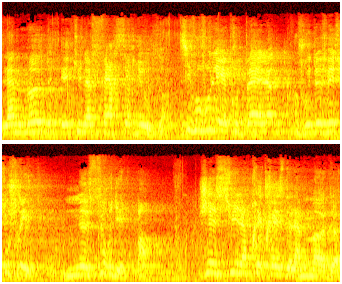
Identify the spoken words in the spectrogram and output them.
La mode est une affaire sérieuse. Si vous voulez être belle, vous devez souffrir. Ne souriez pas. Je suis la prêtresse de la mode.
